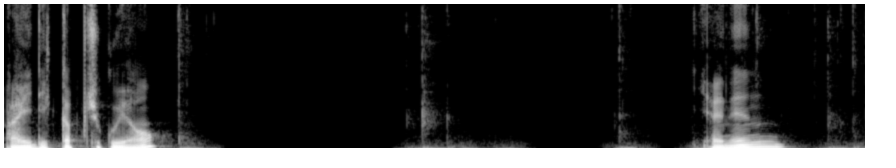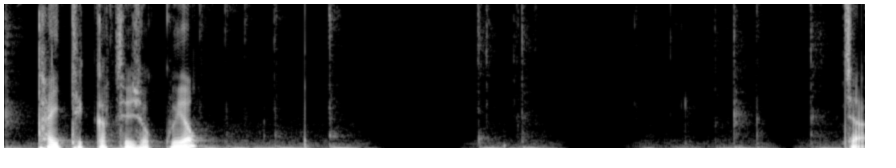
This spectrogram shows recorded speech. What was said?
id 값 주고요. 얘는 title 값을 줬고요. 자,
